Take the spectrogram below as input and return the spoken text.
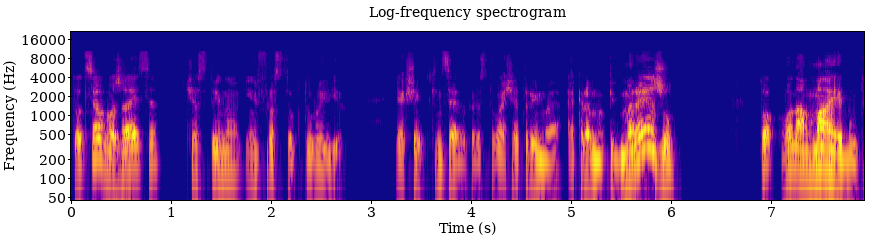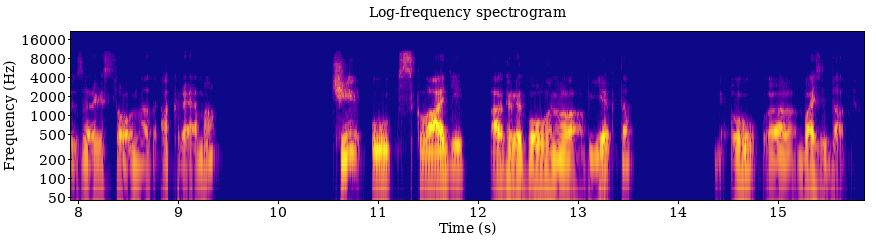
то це вважається частиною інфраструктури LIR. Якщо кінцевий користувач отримує окрему підмережу, то вона має бути зареєстрована окремо чи у складі агрегованого об'єкта у е, базі даних.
